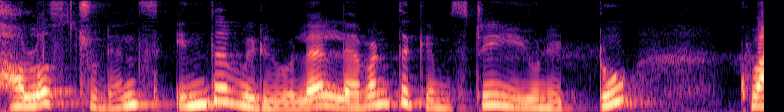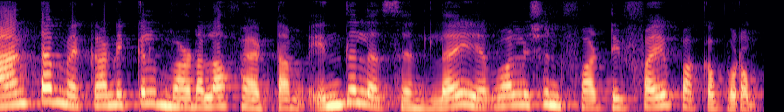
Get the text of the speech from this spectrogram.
ஹலோ ஸ்டூடெண்ட்ஸ் இந்த வீடியோவில் eleventh chemistry unit two quantum mechanical model of atom இந்த லெசனில் எவால்யூஷன் ஃபார்ட்டி ஃபைவ் பார்க்க போகிறோம்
